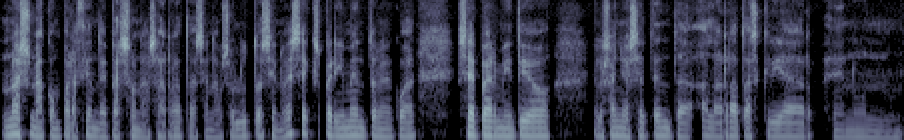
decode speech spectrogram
no es una comparación de personas a ratas en absoluto, sino ese experimento en el cual se permitió en los años 70 a las ratas criar en un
